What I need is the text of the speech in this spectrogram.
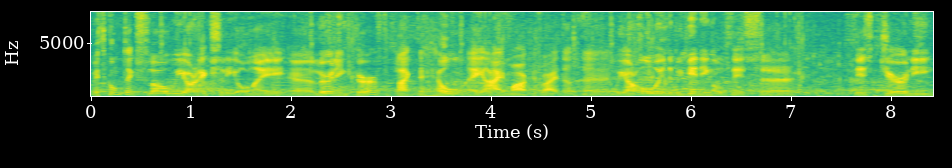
With Contextflow, we are actually on a uh, learning curve, like the whole AI market, right? The, the, we are all in the beginning of this uh, this journey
